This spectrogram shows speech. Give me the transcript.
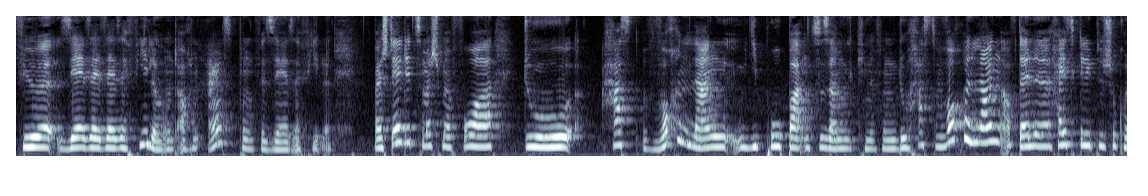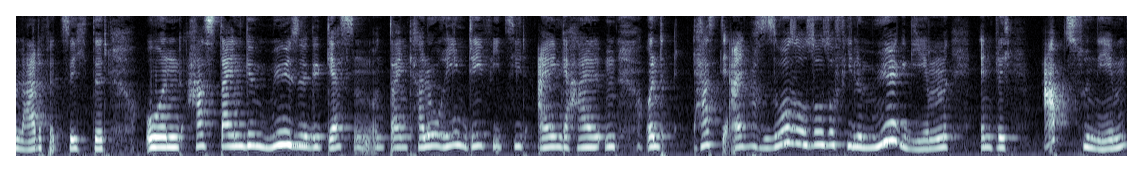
für sehr, sehr, sehr, sehr viele und auch ein Angstpunkt für sehr, sehr viele. Weil stell dir zum Beispiel mal vor, du hast wochenlang die Pobacken zusammengekniffen, du hast wochenlang auf deine heißgeliebte Schokolade verzichtet und hast dein Gemüse gegessen und dein Kaloriendefizit eingehalten und hast dir einfach so, so, so, so viele Mühe gegeben, endlich abzunehmen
